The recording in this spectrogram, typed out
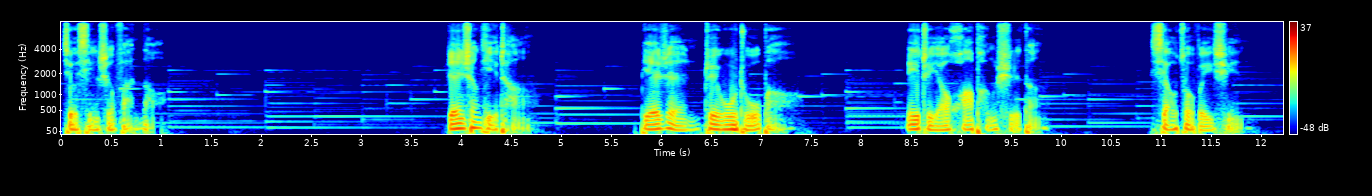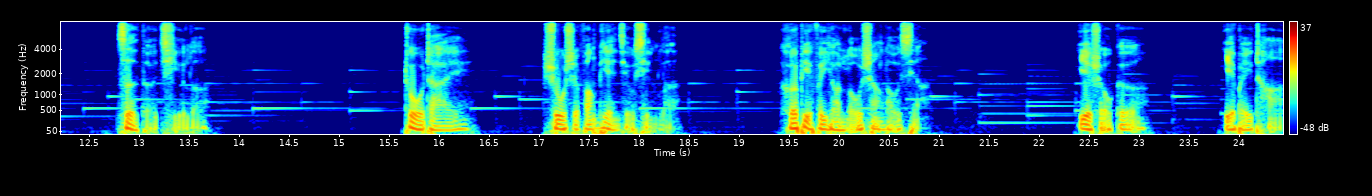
就心生烦恼。人生一场，别人追屋逐宝，你只要花棚石等，小作微醺，自得其乐。住宅舒适方便就行了。何必非要楼上楼下？一首歌，一杯茶，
